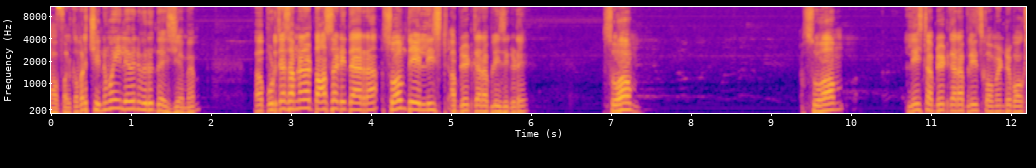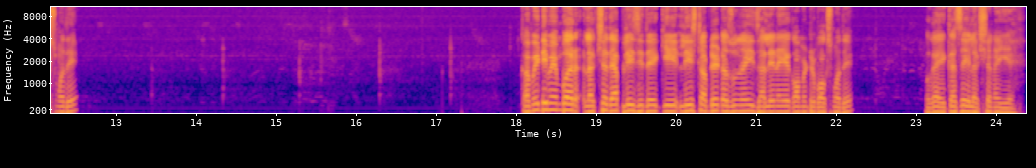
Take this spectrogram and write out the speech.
धाव फलकावर चिन्मय इलेव्हन विरुद्ध एस जी एम एम पुढच्या सामन्याला टॉससाठी तयार राहा. सोहम ते लिस्ट अपडेट करा प्लीज इकडे. सोहम. सोहम लिस्ट अपडेट करा प्लीज कॉमेंट्री बॉक्समध्ये कमिटी मेंबर लक्ष द्या प्लीज इथे की लिस्ट अपडेट अजूनही झाले नाहीये कॉमेंट्री बॉक्समध्ये बघा एकाचंही लक्ष नाही आहे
